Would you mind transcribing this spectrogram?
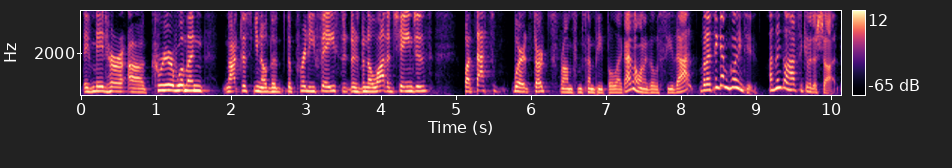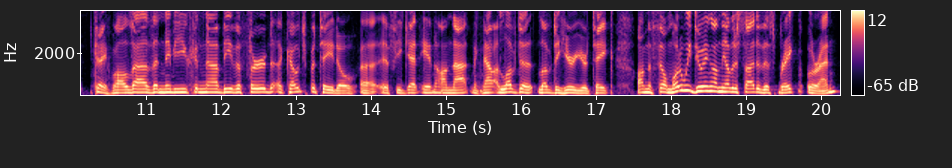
They've made her a career woman, not just, you know, the, the pretty face. There's been a lot of changes, but that's where it starts from from some people. Like, I don't want to go see that, but I think I'm going to. I think I'll have to give it a shot. Okay, well, uh, then maybe you can uh, be the third uh, couch potato uh, if you get in on that. McNow, I'd love to love to hear your take on the film. What are we doing on the other side of this break, Loren?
